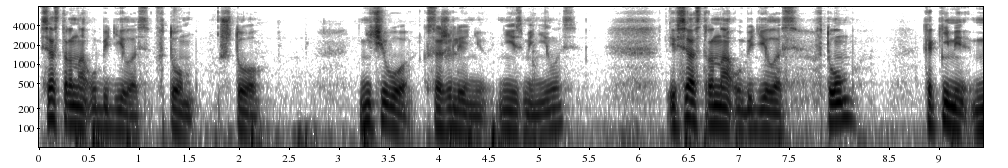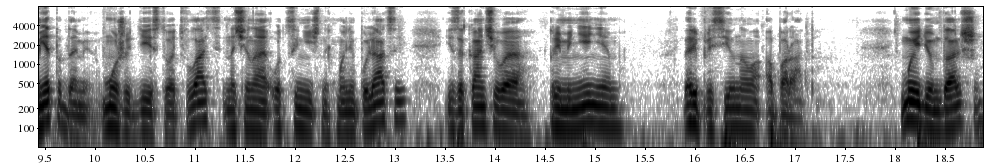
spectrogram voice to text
Вся страна убедилась в том, что ничего, к сожалению, не изменилось. И вся страна убедилась в том, какими методами может действовать власть, начиная от циничных манипуляций и заканчивая применением репрессивного аппарата. Мы идем дальше.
